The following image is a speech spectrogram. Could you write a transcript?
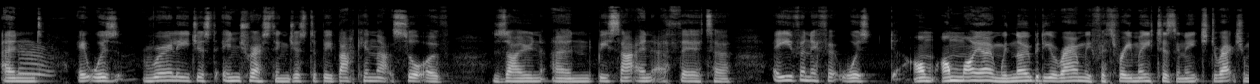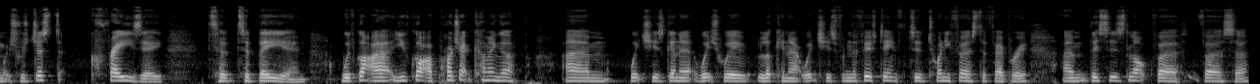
and mm. it was really just interesting just to be back in that sort of zone and be sat in a theatre, even if it was on, on my own with nobody around me for three meters in each direction, which was just crazy to, to be in. We've got a, you've got a project coming up um, which is gonna which we're looking at, which is from the fifteenth to twenty first of February. Um, this is Lokvisa,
